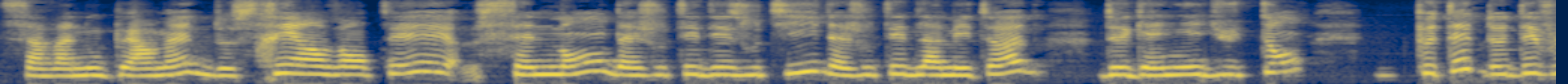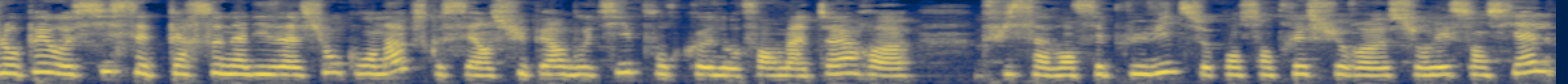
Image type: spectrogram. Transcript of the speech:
ça va nous permettre de se réinventer sainement, d'ajouter des outils, d'ajouter de la méthode, de gagner du temps, peut-être de développer aussi cette personnalisation qu'on a, parce que c'est un super outil pour que nos formateurs euh, puissent avancer plus vite, se concentrer sur sur l'essentiel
